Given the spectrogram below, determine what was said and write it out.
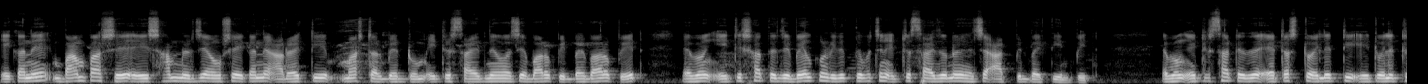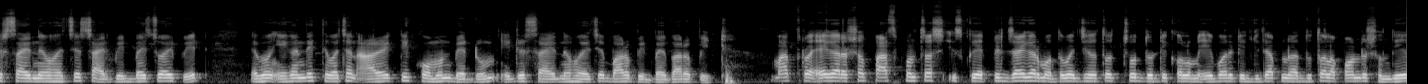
এখানে বাম পাশে এই সামনের যে অংশে এখানে আরও একটি মাস্টার বেডরুম, এটির সাইজ নেওয়া হয়েছে বারো ফিট বাই বারো ফিট এবং এটির সাথে যে বেলকনি দেখতে পাচ্ছেন, এটির সাইজ নেওয়া হয়েছে আট ফিট বাই তিন ফিট এবং এটির সাথে যে অ্যাটাচ টয়লেটটি এই টয়লেটটির সাইজ নেওয়া হয়েছে চার ফিট বাই ছয় ফিট এবং এখানে দেখতে পাচ্ছেন আরও একটি কমন বেডরুম, এটির সাইজ নেওয়া হয়েছে বারো ফিট বাই বারো ফিট। মাত্র এগারোশো পাঁচ পঞ্চাশ স্কোয়ার ফিট জায়গার মাধ্যমে, যেহেতু চোদ্দোটি কলম এই বাড়িটি যদি আপনারা দুতলা ফাউন্ডেশন দিয়ে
